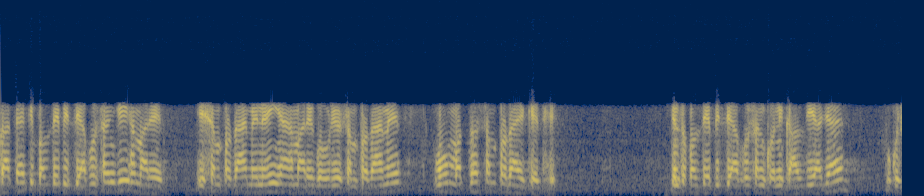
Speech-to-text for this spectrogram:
कहते हैं कि बलदेव विद्याभूषण जी हमारे इस संप्रदाय में नहीं है, हमारे गौड़ीय संप्रदाय में वो मध्य संप्रदाय के थे। किंतु बलदेव विद्याभूषण को निकाल दिया जाए तो कुछ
